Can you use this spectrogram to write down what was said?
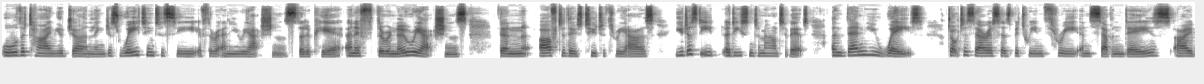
All the time you're journaling, just waiting to see if there are any reactions that appear. And if there are no reactions, then after those two to three hours, you just eat a decent amount of it. And then you wait Dr. Sarah says between three and seven days. I,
